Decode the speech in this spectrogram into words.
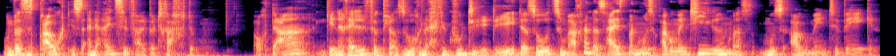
Und was es braucht, ist eine Einzelfallbetrachtung. Auch da generell für Klausuren eine gute Idee, das so zu machen. Das heißt, man muss argumentieren, man muss Argumente wägen.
